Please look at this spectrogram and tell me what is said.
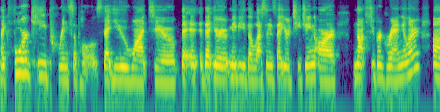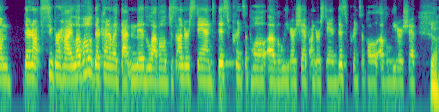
like four key principles that you want to, that, that you're, maybe the lessons that you're teaching are not super granular. Um, they're not super high level. They're kind of like that mid level. Just understand this principle of leadership understand this principle of leadership. Yeah.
